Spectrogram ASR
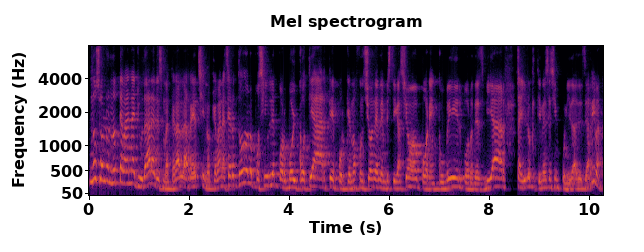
No solo no te van a ayudar a desmantelar la red, sino que van a hacer todo lo posible por boicotearte, porque no funcione la investigación, por encubrir, por desviar. Ahí lo que tienes es impunidad desde arriba.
